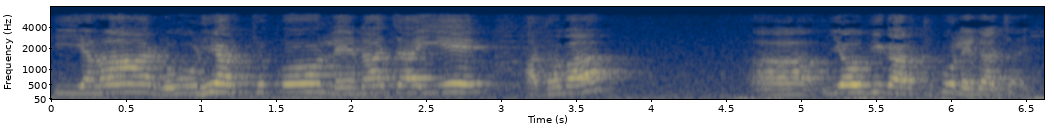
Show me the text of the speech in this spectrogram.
कि यहाँ रूढ़ अर्थ को लेना चाहिए अथवा यौगिक अर्थ को लेना चाहिए।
